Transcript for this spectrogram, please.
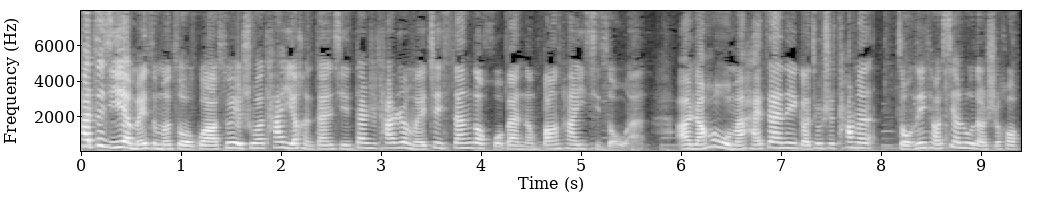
她自己也没怎么走过，所以说他也很担心。但是他认为这三个伙伴能帮他一起走完，啊，然后我们还在那个，就是他们走那条线路的时候，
